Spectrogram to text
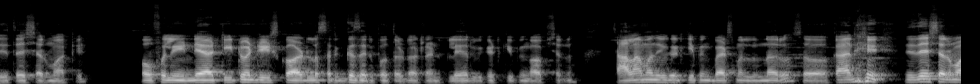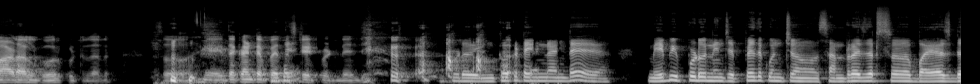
జితేష్ శర్మకి. హోప్‌ఫుల్లీ ఇండియా టీ20 స్క్వాడ్‌లో సరిగ్గా సరిపోతాడు. అట్లాంటి ప్లేయర్ వికెట్ కీపింగ్ ఆప్షన్. చాలామంది వికెట్ కీపింగ్ బ్యాట్స్‌మెన్‌లు ఉన్నారు. సో, కానీ జితేష్ శర్మ ఆడాలని కోరుకుంటున్నాను. సో, ఇంతకంటే పెద్ద అంటే స్టేట్మెంట్ నేను చే ఇప్పుడు ఇంకొకటేంటంటే, మేబీ ఇప్పుడు నేను చెప్పేది కొంచెం సన్‌రైజర్స్ బయాస్డ్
